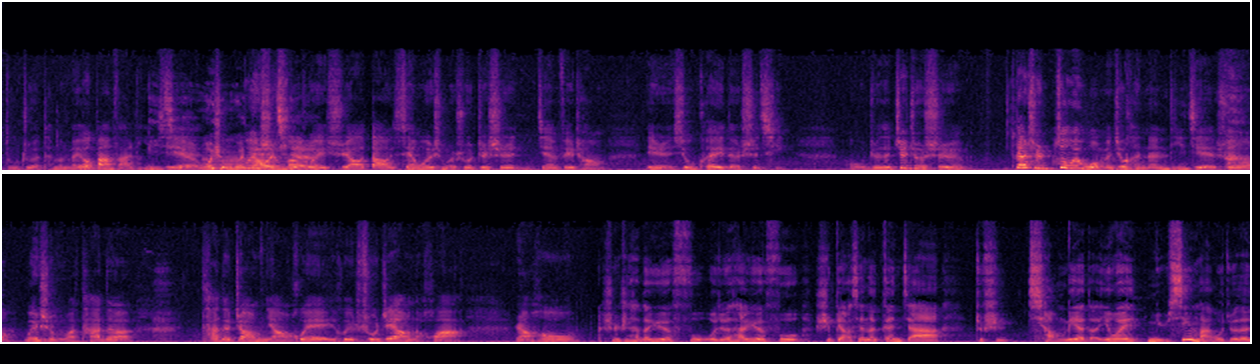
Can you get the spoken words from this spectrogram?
读者他们没有办法理解为什么会道歉，为什么会需要道歉，为什么说这是一件非常令人羞愧的事情？我觉得这就是，但是作为我们就很能理解，说为什么他的他的丈母娘会会说这样的话，然后甚至他的岳父，我觉得他岳父是表现的更加就是强烈的，因为女性嘛，我觉得。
